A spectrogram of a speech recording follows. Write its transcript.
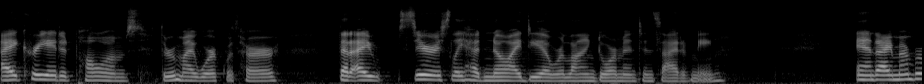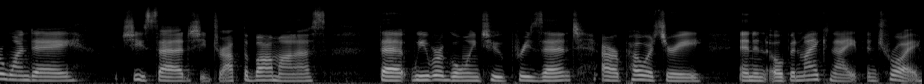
I created poems through my work with her that I seriously had no idea were lying dormant inside of me. And I remember one day she said, she dropped the bomb on us that we were going to present our poetry in an open mic night in Troy.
